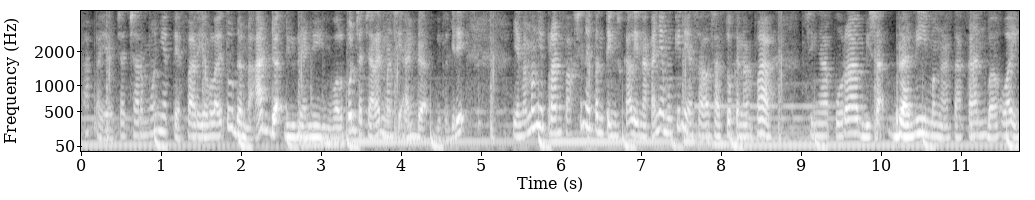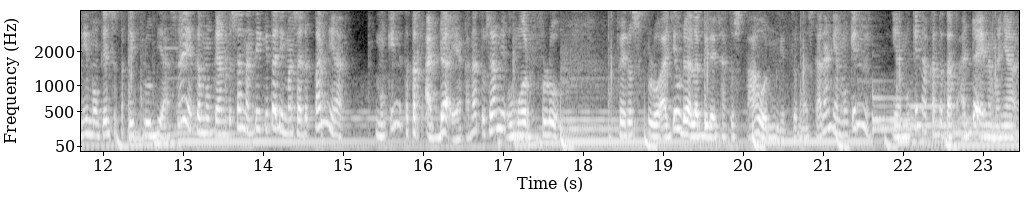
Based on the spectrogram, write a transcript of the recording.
apa ya cacar monyet ya. Variola itu udah nggak ada di dunia ini walaupun cacaran masih ada gitu. Jadi ya memang ya peran vaksinnya penting sekali. Makanya mungkin ya salah satu kenapa Singapura bisa berani mengatakan bahwa ini mungkin seperti flu biasa ya kemungkinan besar nanti kita di masa depan ya mungkin tetap ada ya karena terus terang umur flu virus flu aja udah lebih dari 100 tahun gitu. Nah sekarang ya mungkin ya mungkin akan tetap ada yang namanya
